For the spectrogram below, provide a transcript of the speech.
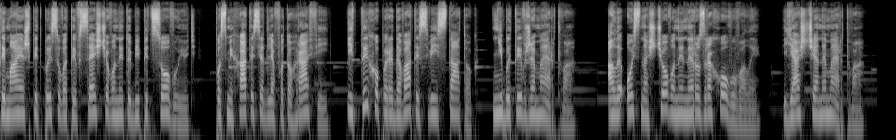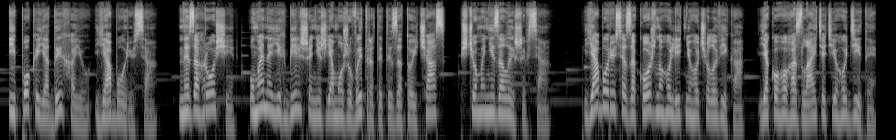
Ти маєш підписувати все, що вони тобі підсовують, посміхатися для фотографій і тихо передавати свій статок, ніби ти вже мертва. Але ось на що вони не розраховували я ще не мертва. І поки я дихаю, я борюся. Не за гроші, у мене їх більше, ніж я можу витратити за той час, що мені залишився. Я борюся за кожного літнього чоловіка, якого газлайтять його діти,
